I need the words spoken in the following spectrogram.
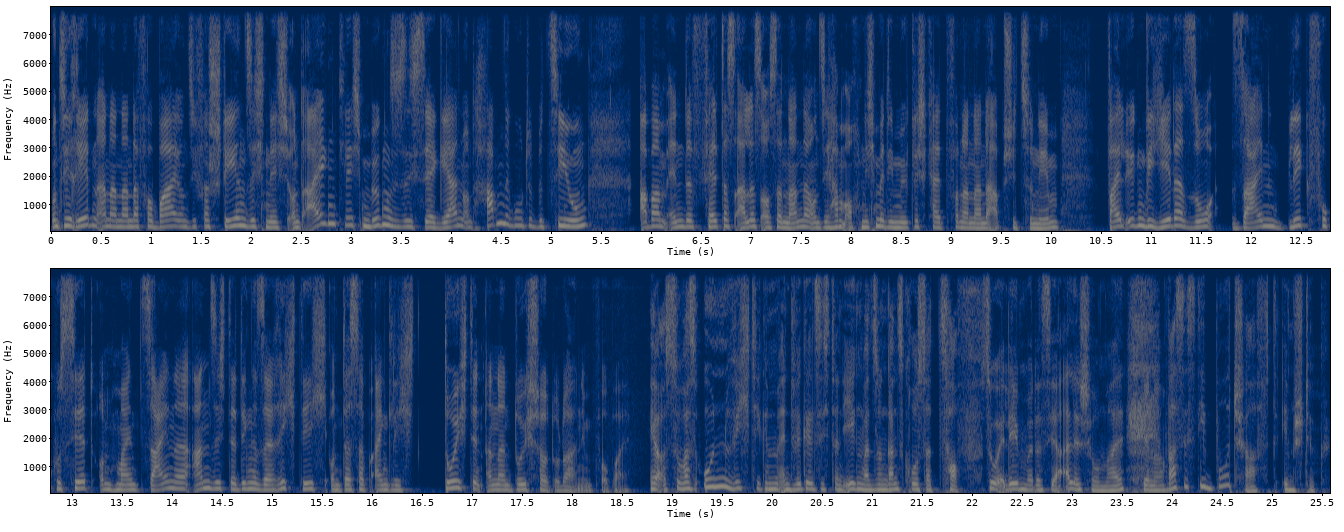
Und sie reden aneinander vorbei und sie verstehen sich nicht. Und eigentlich mögen sie sich sehr gern und haben eine gute Beziehung. Aber am Ende fällt das alles auseinander und sie haben auch nicht mehr die Möglichkeit, voneinander Abschied zu nehmen, weil irgendwie jeder so seinen Blick fokussiert und meint, seine Ansicht der Dinge sei richtig und deshalb eigentlich durch den anderen durchschaut oder an ihm vorbei. Ja, aus sowas Unwichtigem entwickelt sich dann irgendwann so ein ganz großer Zoff. So erleben wir das ja alle schon mal. Genau. Was ist die Botschaft im Stück?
